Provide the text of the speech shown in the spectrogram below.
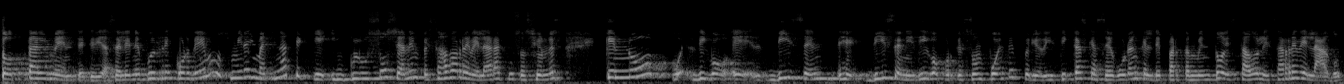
Totalmente, querida Selene. Pues recordemos, mira, imagínate que incluso se han empezado a revelar acusaciones que no, digo, eh, dicen, dicen y digo porque son fuentes periodísticas que aseguran que el Departamento de Estado les ha revelado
